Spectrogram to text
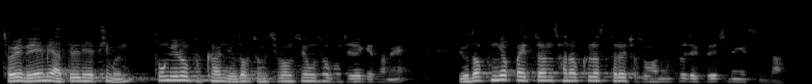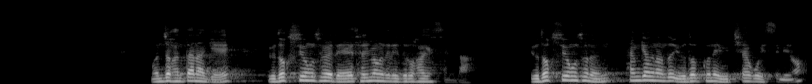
저희 네이미 아뜰리에 팀은 통일 후 북한 요덕 정치범 수용소 부지를 개선해 요덕 풍력발전 산업 클러스터를 조성하는 프로젝트를 진행했습니다. 먼저 간단하게 요덕 수용소에 대해 설명드리도록 하겠습니다. 요덕 수용소는 함경남도 요덕군에 위치하고 있으며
